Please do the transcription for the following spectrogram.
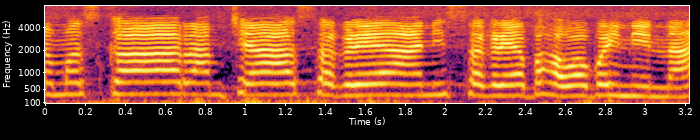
नमस्कार आमच्या सगळ्या आणि सगळ्या भावा बहिणींना.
